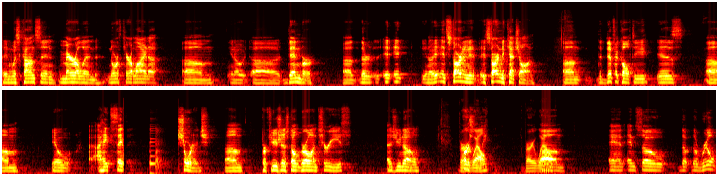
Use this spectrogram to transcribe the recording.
in Wisconsin, Maryland, North Carolina, um, you know, uh, Denver. Uh, there, it, it, you know, it, it's starting. It, it's starting to catch on. Um, the difficulty is, um, you know, I hate to say shortage. Um, perfusionists don't grow on trees, as you know. Very well. Very well. Um, and and so the the real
